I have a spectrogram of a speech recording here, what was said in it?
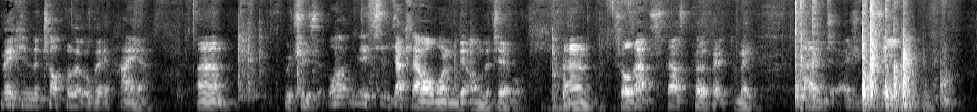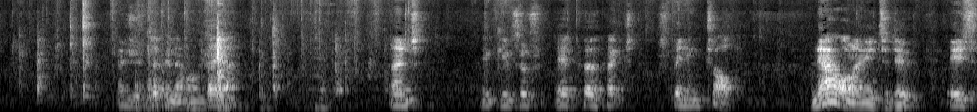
making the top a little bit higher. Um, which is well, it's exactly how I wanted it on the table. Um, so that's that's perfect for me. And as you can see, as you're clipping them on there, and it gives us a perfect spinning top. Now all I need to do is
